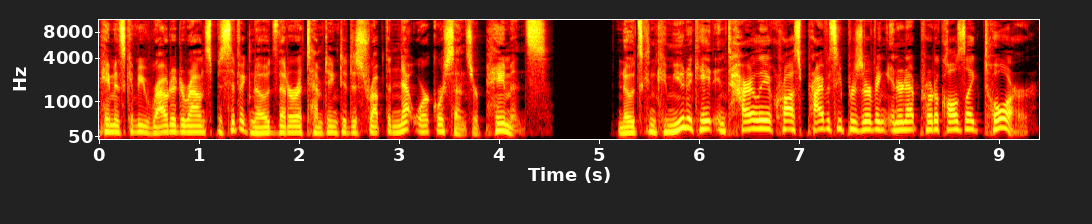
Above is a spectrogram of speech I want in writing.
Payments can be routed around specific nodes that are attempting to disrupt the network or censor payments. Nodes can communicate entirely across privacy preserving internet protocols like Tor.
